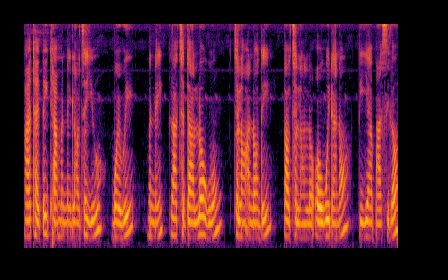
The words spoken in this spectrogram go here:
ဘာထိုင်တိတ်ထားမနိုင်လောက်ချက်ယူမွယ်ဝေမနိုင်ကချက်တာလော့ကိုချက်လောင်အနော်တိတောက်ချက်လောင်လောဩဝိတာနော်ဒီရပါစီလော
